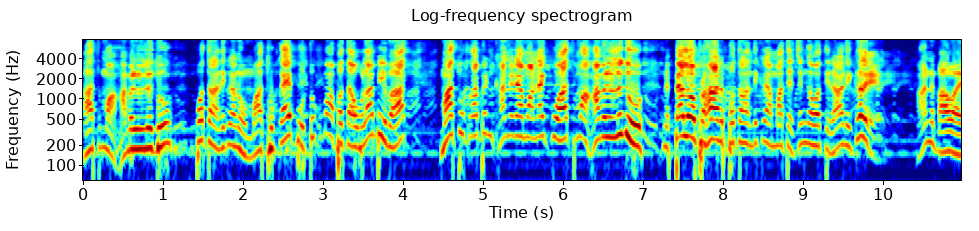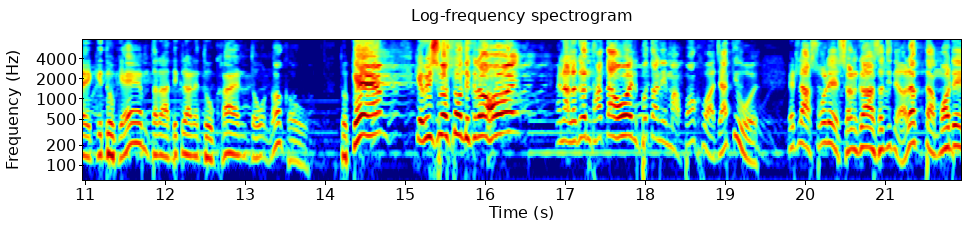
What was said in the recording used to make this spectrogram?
હાથમાં હામેલું લીધું. પોતાના દીકરાનું માથું કાપ્યું. ટૂંકમાં બતાવું, લાંબી વાત. માથું કાપીને ખાંડણામાં નાખ્યું, હાથમાં હામેલું લીધું. ને પહેલો પ્રહાર પોતાના દીકરા માથે જંગાવાતી રાણી કરે. અને બાવાએ કીધું કે, એમ તારા દીકરાને તું ખાય તો હું ન ખાઉં. તો કેમ? કે વિશ્વાસનો દીકરો હોય એના લગ્ન થતા હોય ને પોતાની માં પોંખવા જાતી હોય, એટલા સોળે શણગાર સજીને હરકતા મોઢે,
